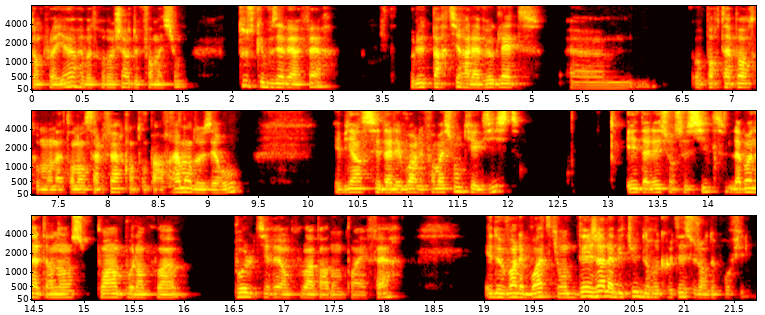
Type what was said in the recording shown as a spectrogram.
d'employeur et votre recherche de formation. Tout ce que vous avez à faire, au lieu de partir à l'aveuglette euh, au porte-à-porte comme on a tendance à le faire quand on part vraiment de zéro, eh bien c'est d'aller voir les formations qui existent et d'aller sur ce site labonnealternance.pôle-emploi pôle-emploi.fr et de voir les boîtes qui ont déjà l'habitude de recruter ce genre de profil.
